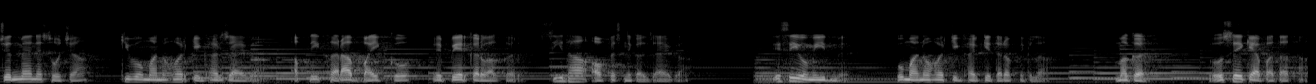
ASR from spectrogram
चिन्मय ने सोचा कि वो मनोहर के घर जाएगा, अपनी खराब बाइक को रिपेयर करवाकर सीधा ऑफ़िस निकल जाएगा। इसी उम्मीद में वो मनोहर के घर की तरफ़ निकला। मगर उसे क्या पता था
